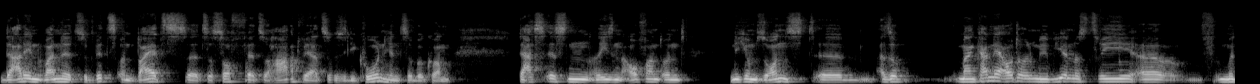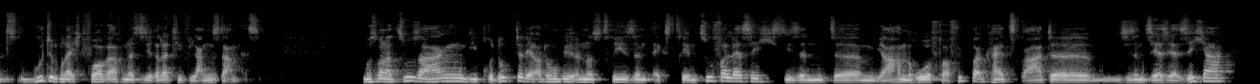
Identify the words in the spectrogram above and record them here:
da den Wandel zu Bits und Bytes, äh, zu Software, zu Hardware, zu Silikon hinzubekommen, das ist ein Riesenaufwand und nicht umsonst. Äh, also man kann der Automobilindustrie äh, mit gutem Recht vorwerfen, dass sie relativ langsam ist muss man dazu sagen, die Produkte der Automobilindustrie sind extrem zuverlässig. Sie sind, ähm, ja, haben eine hohe Verfügbarkeitsrate. Sie sind sehr, sehr sicher.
